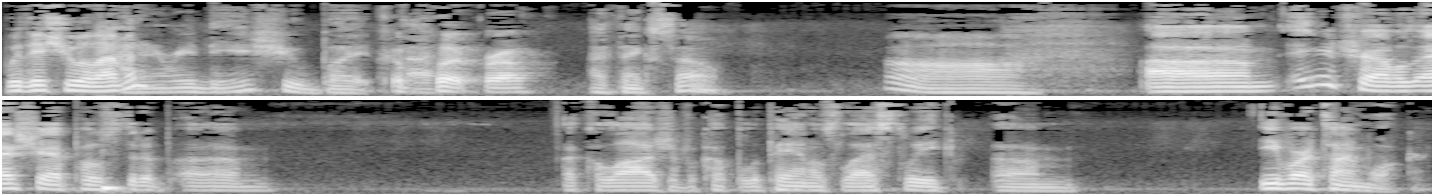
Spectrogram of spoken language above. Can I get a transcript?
With issue eleven. I didn't read the issue, but Good I, put, bro. I think so. Aw. Um, in your travels, actually, I posted a um, a collage of a couple of panels last week. Um, Ivar Time Walker.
